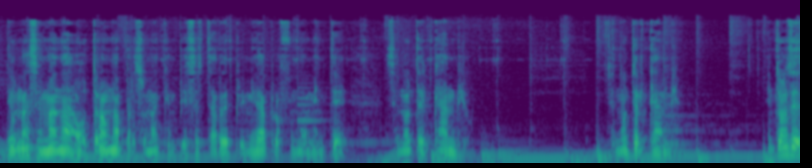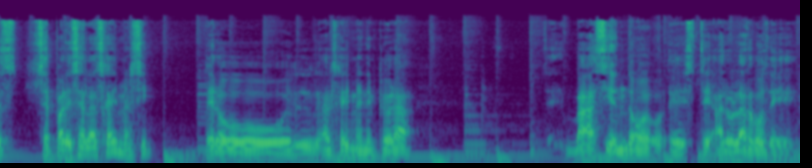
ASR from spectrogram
De una semana a otra, una persona que empieza a estar deprimida profundamente, se nota el cambio. Se nota el cambio. Entonces, se parece al Alzheimer, sí, pero el Alzheimer empeora, va haciendo este, a lo largo de,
